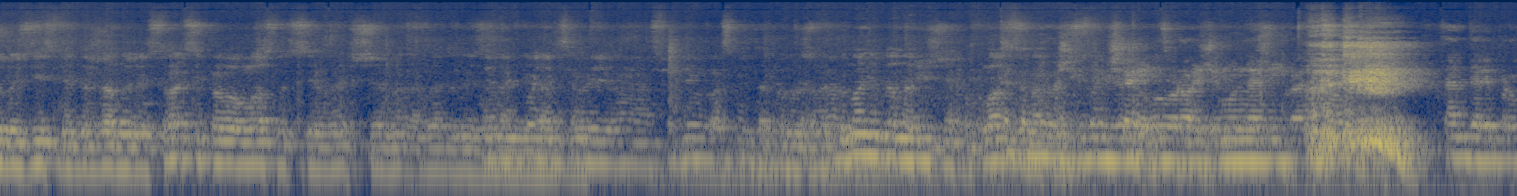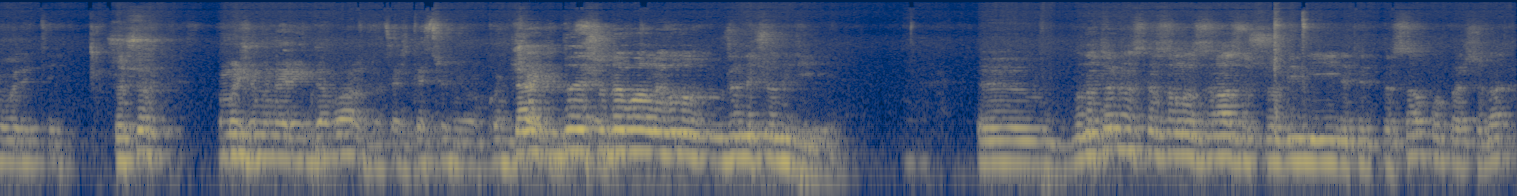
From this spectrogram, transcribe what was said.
Щодо здійснення державної реєстрації права власності, вище так земельні ділянки. вона власне, за да? виконання даного рішення покласти на Тендери проводити. що що? Ми ж йому на рік давали, бо це ж десь сьогодні Так, окончання. де що давали, воно вже нічого не діє. Е, Анатоліна сказала зразу, що він її не підписав, по-перше, так?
